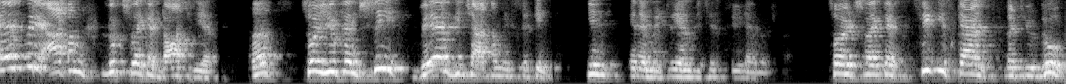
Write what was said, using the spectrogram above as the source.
every atom looks like a dot here. Uh, so you can see where which atom is sitting in, in a material which is three-dimensional. So it's like a CT scan that you do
